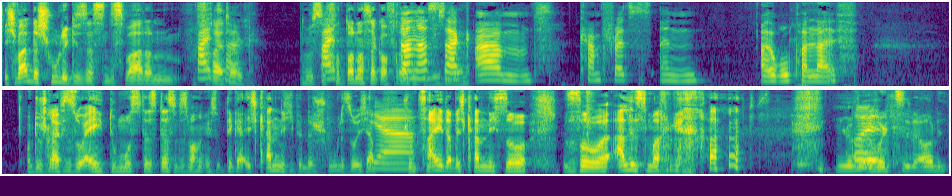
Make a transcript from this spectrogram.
ich war in der Schule gesessen, das war dann Freitag. Freitag. Du müsstest von Donnerstag auf Freitag sein. Donnerstagabend kam Freds in Europa live. Und du schreibst so, ey, du musst das, das und das machen. Ich so, Digga, ich kann nicht, ich bin in der Schule so. Ich habe Ja. schon Zeit, aber ich kann nicht so, so alles machen gerade. So funktioniert auch nicht.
